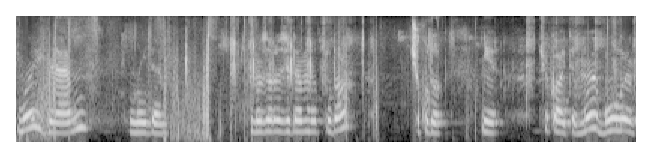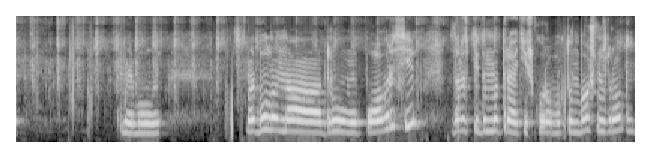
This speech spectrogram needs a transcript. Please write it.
Ми йдемо. Ми йдемо. Ми зараз йдемо туди. Чи куди? Ні. Чекайте, ми були. Ми були. Ми були на другому поверсі. Зараз підемо на третій, скоро боктом башню зробимо.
